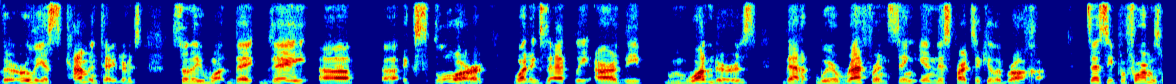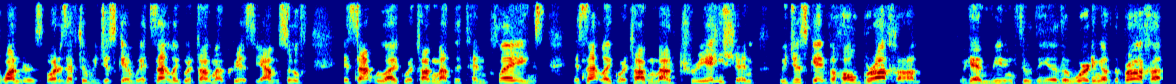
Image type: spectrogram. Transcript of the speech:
the earliest commentators, so they they they uh, uh, explore what exactly are the wonders that we're referencing in this particular bracha. It says he performs wonders. What that do? We just get. It's not like we're talking about Kriyas Yamsuf. It's not like we're talking about the ten plagues. It's not like we're talking about creation. We just gave a whole bracha. Again, reading through the uh, the wording of the bracha,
